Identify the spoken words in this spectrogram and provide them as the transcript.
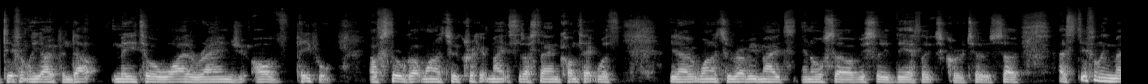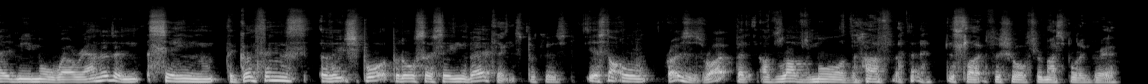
definitely opened up me to a wider range of people. I've still got one or two cricket mates that I stay in contact with, you know, one or two rugby mates, and also obviously the athletes crew too. So it's definitely made me more well rounded and seeing the good things of each sport, but also seeing the bad things because yeah, it's not all roses, right? But I've loved more than I've disliked for sure through my sporting career.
